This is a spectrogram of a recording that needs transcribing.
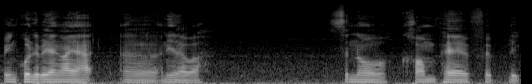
เป็นคุณจะเป็นยังไงฮะ เอ่ออันนี้อะไรวะ Snow Compare Fabric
